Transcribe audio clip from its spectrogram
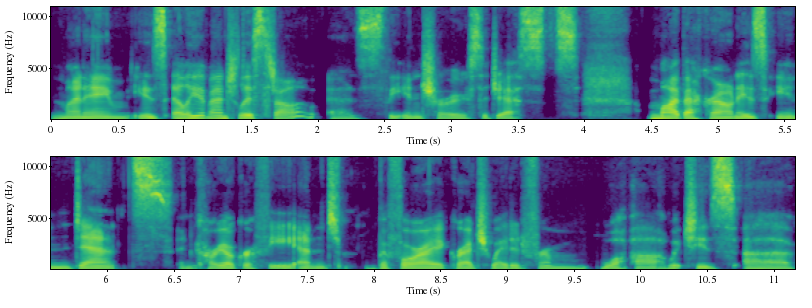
my name is Elle Evangelista, as the intro suggests. My background is in dance and choreography. And before I graduated from WAAPA, which is a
